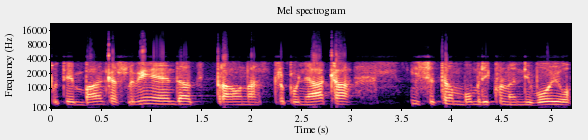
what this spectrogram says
potem Banka Slovenije, da pravna strokovnjaka in se tam, bom rekel, na nivoju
